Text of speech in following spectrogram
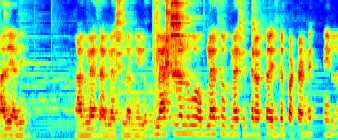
అది అది. ఆ గ్లాస్ ఆ గ్లాసులో నీళ్ళు. గ్లాసులో నువ్వు ఒక గ్లాస్ ఒక గ్లాస్ ఇద్దరు అక్క ఇద్దరు పట్టండి నీళ్ళు.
